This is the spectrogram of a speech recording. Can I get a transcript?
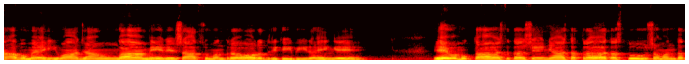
अब मैं ही वहाँ जाऊँगा, मेरे साथ सुमंत्र और धृति भी रहेंगे। एव मुक्ता स्थित सैन्यास्तत्र तस्तु समन्तत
